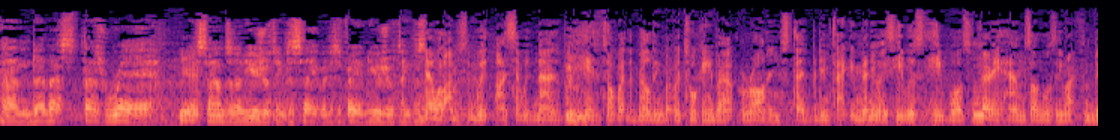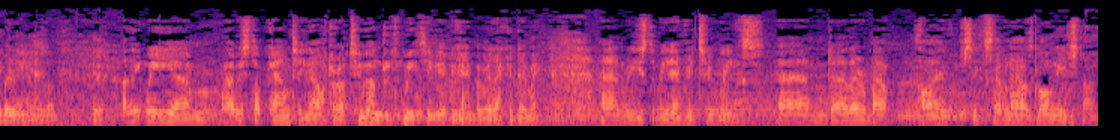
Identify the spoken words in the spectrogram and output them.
and uh, that's that's rare. Yeah. It sounds an unusual thing to say, but it's a very unusual thing to say. No, well, I'm, we, I said we're now we're here to talk about the building, but we're talking about Ron instead. But in fact, in many ways, he was he was mm. very hands-on, wasn't he, right from the beginning? yeah. Hands-on. Yeah. I think we um, uh, we stopped counting after our 200th meeting. It became a bit academic, and we used to meet every two weeks, and uh, they're about five, six, seven hours long each time.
